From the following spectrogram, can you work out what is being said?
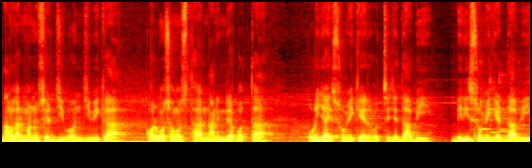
বাংলার মানুষের জীবন, জীবিকা কর্মসংস্থান নারী নিরাপত্তা, পরিযায়ী শ্রমিকের হচ্ছে যে দাবি, বিড়ি শ্রমিকের দাবি,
